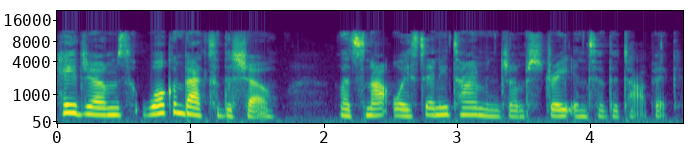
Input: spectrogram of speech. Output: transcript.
Hey, Gems, welcome back to the show. Let's not waste any time and jump straight into the topic.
